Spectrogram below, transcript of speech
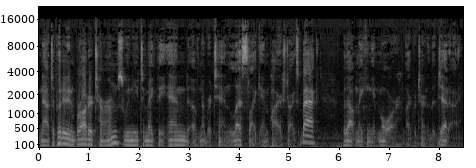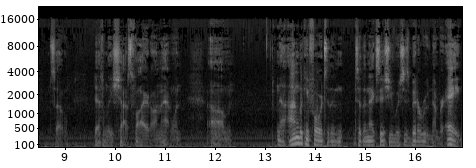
Now, to put it in broader terms, we need to make the end of number 10 less like Empire Strikes Back without making it more like Return of the Jedi. So, definitely shots fired on that one. Um, now I'm looking forward to the to the next issue, which is Bitter Root number eight,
